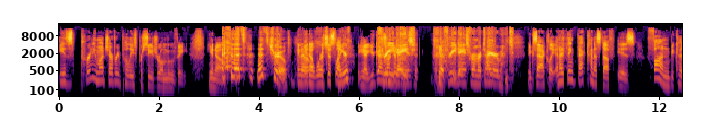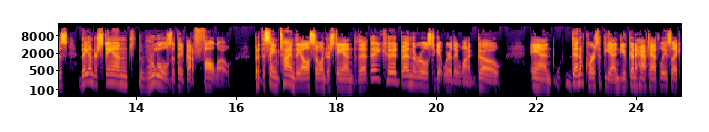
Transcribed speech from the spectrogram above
is pretty much every police procedural movie, you know. that's that's true. You know, you know, where it's just like, yeah, you guys are three gonna... three days from retirement. Exactly. And I think that kind of stuff is fun because they understand the rules that they've got to follow. But at the same time, they also understand that they could bend the rules to get where they want to go. And then, of course, at the end, you're going to have to have police like,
